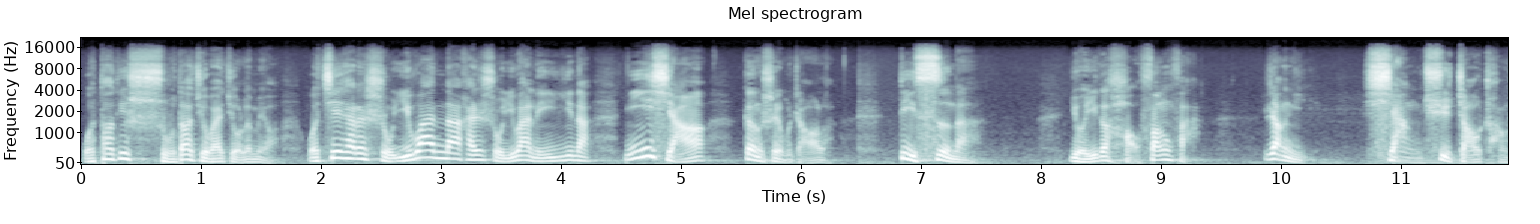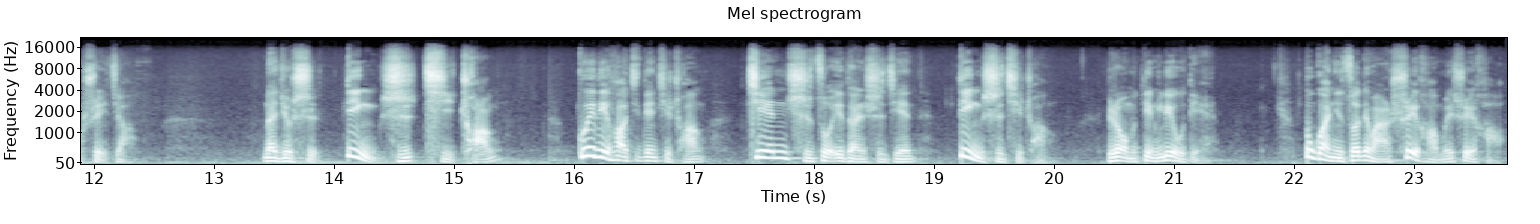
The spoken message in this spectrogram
我到底数到九百九了没有？我接下来数一万呢，还是数一万零一呢？你想更睡不着了。第四呢，有一个好方法，让你想去着床睡觉，那就是定时起床，规定好几点起床，坚持做一段时间，定时起床。比如我们定六点，不管你昨天晚上睡好没睡好，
